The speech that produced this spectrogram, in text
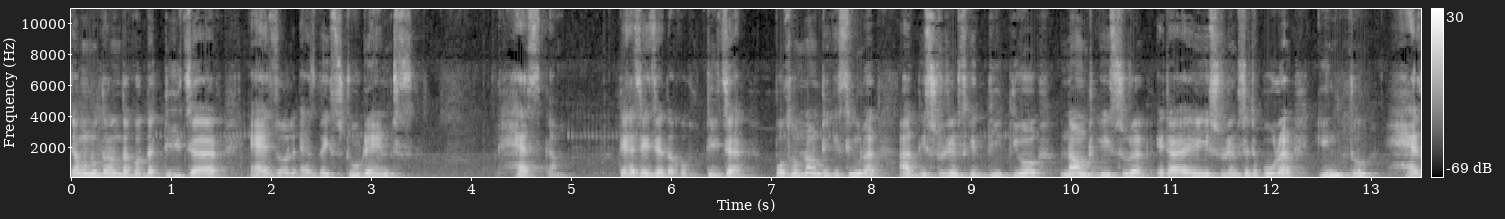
যেমন উদাহরণ দেখো the teacher as well as the students has come ঠিক আছে, এই যে দেখো টিচার প্রথম নাউনটি কি সিঙ্গুলার আর স্টুডেন্টস কি দ্বিতীয় নাউনটি কি স্টুডেন্ট এটা স্টুডেন্টস এটা পুলার কিন্তু হ্যাজ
